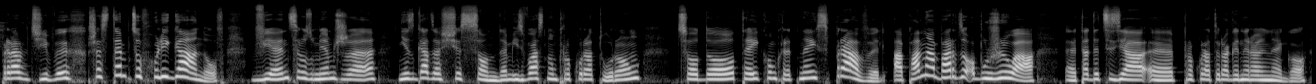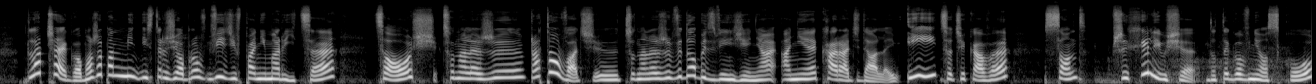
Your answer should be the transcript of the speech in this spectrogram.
prawdziwych przestępców, chuliganów. Więc rozumiem, że nie zgadzasz się z sądem i z własną prokuraturą, co do tej konkretnej sprawy. A pana bardzo oburzyła e, ta decyzja e, prokuratora generalnego. Dlaczego? Może pan minister Ziobro widzi w pani Marice coś, co należy ratować, e, co należy wydobyć z więzienia, a nie karać dalej. I co ciekawe, sąd przychylił się do tego wniosku,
